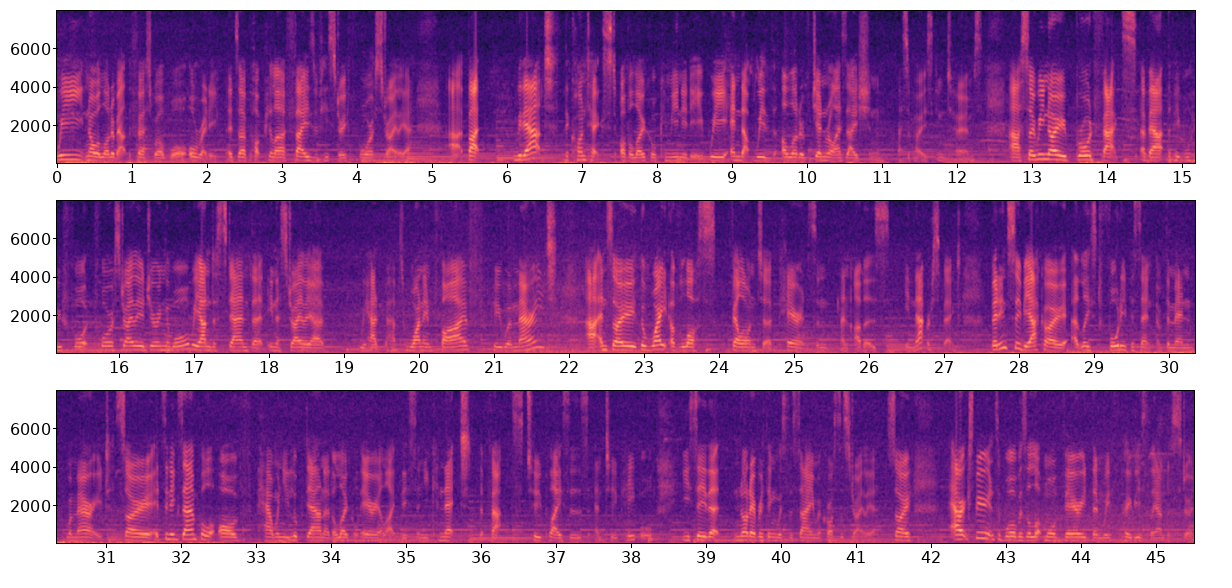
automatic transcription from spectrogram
We know a lot about the First World War already. It's a popular phase of history for Australia. Uh, but without the context of a local community, we end up with a lot of generalisation, I suppose, in terms. Uh, so we know broad facts about the people who fought for Australia during the war. We understand that in Australia we had perhaps one in five who were married, uh, and so the weight of loss fell onto parents and, and others in that respect. But in Subiaco, at least 40% of the men were married. So it's an example of how when you look down at a local area like this and you connect the facts to places and to people, you see that not everything was the same across Australia. So our experience of war was a lot more varied than we've previously understood.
